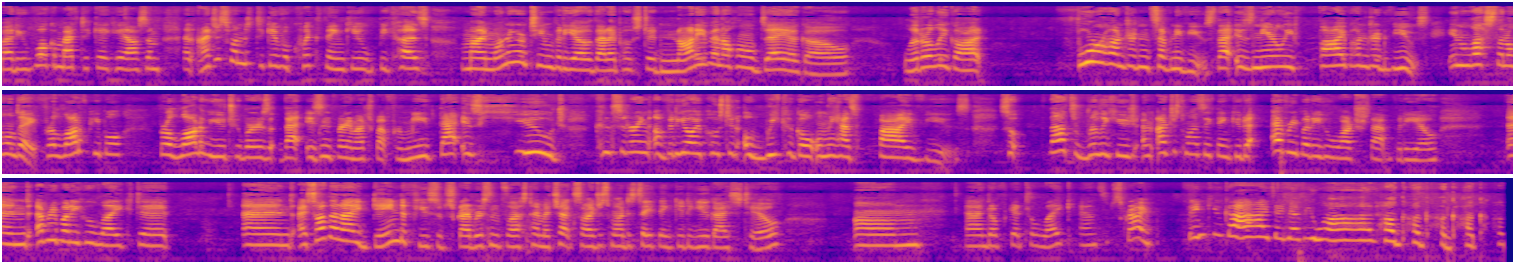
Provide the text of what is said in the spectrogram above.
everybody? Welcome back to KK Awesome. And I just wanted to give a quick thank you because my morning routine video that I posted not even a whole day ago literally got 470 views. That is nearly 500 views in less than a whole day. For a lot of people, for a lot of YouTubers, that isn't very much, but for me, that is huge considering a video I posted a week ago only has five views. So that's really huge and I just want to say thank you to everybody who watched that video and everybody who liked it. And I saw that I gained a few subscribers since the last time I checked so I just wanted to say thank you to you guys too. Um and don't forget to like and subscribe. Thank you guys. I love you all. Hug hug hug hug hug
